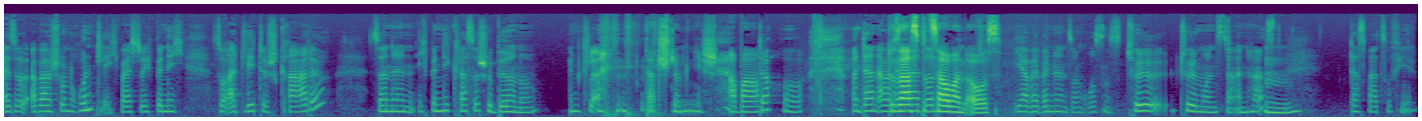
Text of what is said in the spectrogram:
also aber schon rundlich, weißt du, ich bin nicht so athletisch gerade, sondern ich bin die klassische Birne in klein. Das stimmt nicht, aber. Doch. Und dann aber. Du sahst so bezaubernd aus. Ja, aber wenn du dann so ein großes Tüll, Tüllmonster anhast, mhm. das war zu viel.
